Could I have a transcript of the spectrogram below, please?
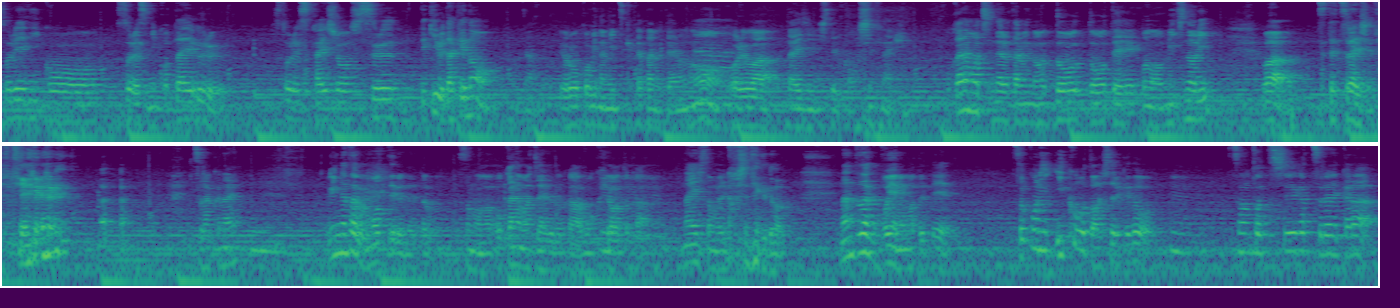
それにこうストレスに応えうるストレス解消するできるだけの喜びの見つけ方みたいなのを俺は大事にしてるかもしれない。お金持ちになるための童童貞この道のりは絶対辛いじゃんって。辛くない？みんな多分持ってるんだよ多分。そのお金持ちになるとか目標とかない人もいるかもしれないけどなんとなくぼんやり持っててそこに行こうとはしてるけどうん。その途中が辛いから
